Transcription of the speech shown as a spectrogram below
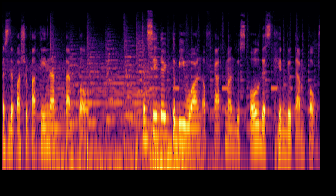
is the Pashupatinath Temple. Considered to be one of Kathmandu's oldest Hindu temples.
